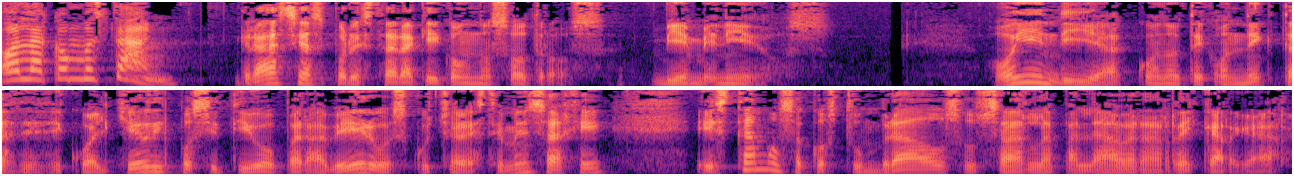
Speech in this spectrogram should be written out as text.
Hola, ¿cómo están? Gracias por estar aquí con nosotros. Bienvenidos. Hoy en día, cuando te conectas desde cualquier dispositivo para ver o escuchar este mensaje, estamos acostumbrados a usar la palabra recargar.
